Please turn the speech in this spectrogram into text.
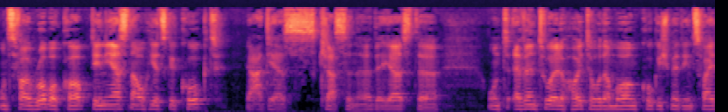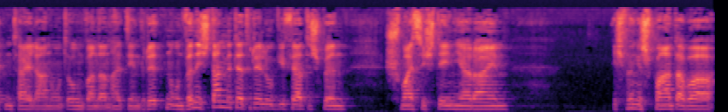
Und zwar Robocop, den ersten auch jetzt geguckt. Ja, der ist klasse, ne? Der erste. Und eventuell heute oder morgen gucke ich mir den zweiten Teil an und irgendwann dann halt den dritten. Und wenn ich dann mit der Trilogie fertig bin, schmeiße ich den hier rein. Ich bin gespannt, aber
